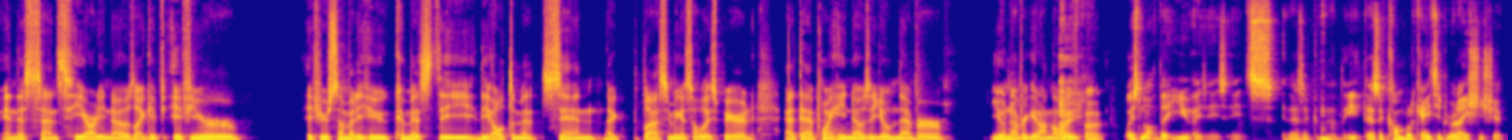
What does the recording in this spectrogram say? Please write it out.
in this sense, He already knows. Like if if you're if you're somebody who commits the the ultimate sin, like blaspheming against the Holy Spirit, at that point, He knows that you'll never you'll never get on the lifeboat. Well, it's not that you. It's, it's, it's there's a the, there's a complicated relationship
